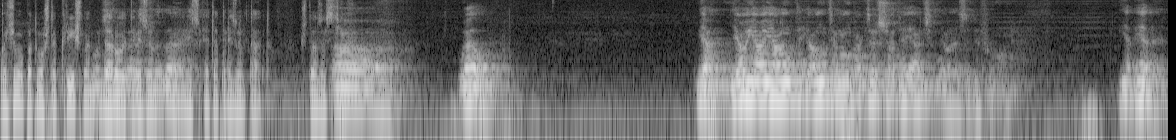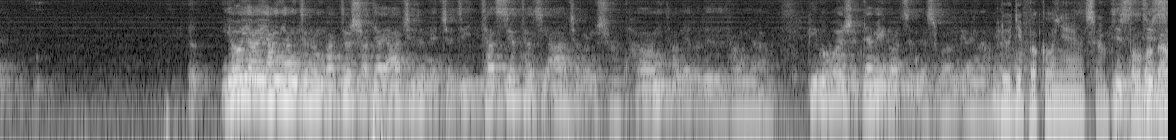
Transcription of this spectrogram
Почему? Потому что Кришна дарует резу... этот результат. Что за стих? Uh, yeah, yo yo young young tanang bhakta shraddhaya no, that's a different one. Yeah, yeah. Yo yo yang yang tanang bhakta shraddhaya achidam echati tasya tasya achalang shraddham tameva vidatam yam. Люди поклоняются полубогам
